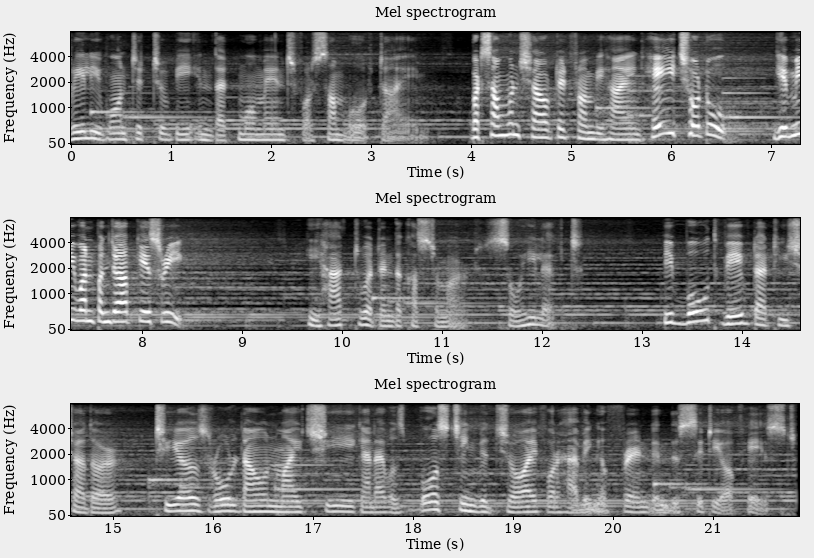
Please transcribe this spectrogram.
really wanted to be in that moment for some more time. But someone shouted from behind, Hey Chotu, give me one Punjab Kesari. He had to attend the customer, so he left. We both waved at each other. Tears rolled down my cheek, and I was bursting with joy for having a friend in this city of haste.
